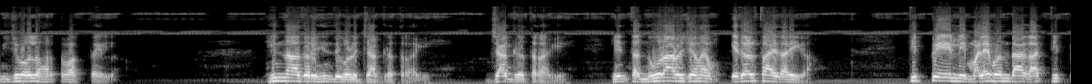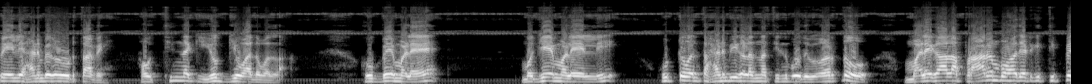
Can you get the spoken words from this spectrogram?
ನಿಜವಾಗಲೂ ಅರ್ಥವಾಗ್ತಾ ಇಲ್ಲ. ಇನ್ನಾದರೂ ಹಿಂದೂಗಳು ಜಾಗೃತರಾಗಿ ಜಾಗೃತರಾಗಿ. ಇಂಥ ನೂರಾರು ಜನ ಎದಳ್ತಾ ಇದ್ದಾರೆ ಈಗ. ತಿಪ್ಪೆಯಲ್ಲಿ ಮಳೆ ಬಂದಾಗ ತಿಪ್ಪೆಯಲ್ಲಿ ಹಣಬೆಗಳು ಉಡ್ತಾವೆ. ಅವು ತಿನ್ನಕ್ಕೆ ಯೋಗ್ಯವಾದವಲ್ಲ. ಹುಬ್ಬೆ ಮಳೆ, ಮಗೆ ಮಳೆಯಲ್ಲಿ ಹುಟ್ಟುವಂತ ಹಣಬಿಗಳನ್ನ ತಿನ್ಬೋದು. ಹೊರತು ಮಳೆಗಾಲ ಪ್ರಾರಂಭವಾದಟ್ಟಿಗೆ ತಿಪ್ಪೆ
